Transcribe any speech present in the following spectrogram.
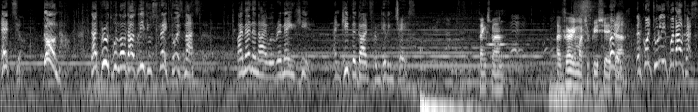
Ezio, go now! That brute will no doubt lead you straight to his master. My men and I will remain here and keep the guards from giving chase. Thanks, man. I very much appreciate Hurry! that. They're going to leave without us!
